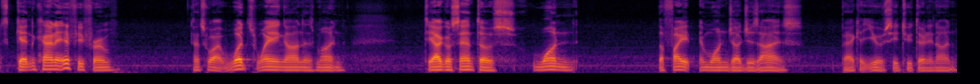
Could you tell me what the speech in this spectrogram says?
it's getting kind of iffy for him. That's why. What's weighing on his mind? Thiago Santos won the fight in one judge's eyes back at UFC 239.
